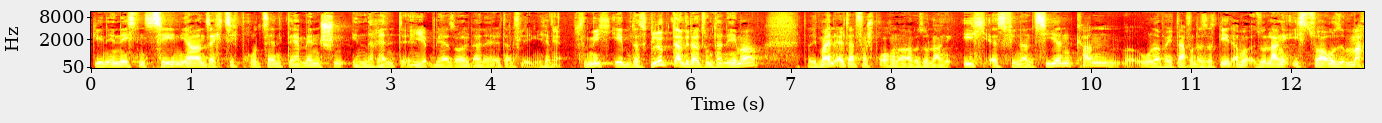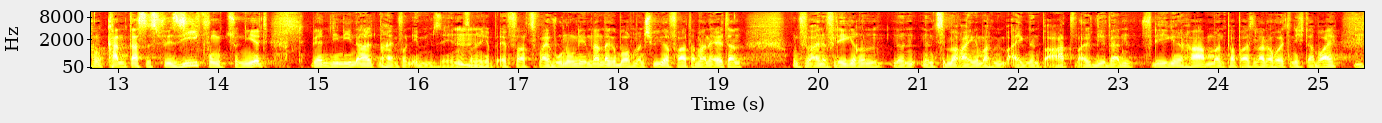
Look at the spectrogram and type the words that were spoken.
gehen in den nächsten zehn Jahren 60 Prozent der Menschen in Rente. Yep. Wer soll deine Eltern pflegen? Ich habe ja. für mich eben das Glück dann wieder als Unternehmer, dass ich meinen Eltern versprochen habe, solange ich es finanzieren kann, unabhängig davon, dass es geht, aber solange ich es zu Hause machen kann, dass es für sie funktioniert, werden die nie ein Altenheim von innen sehen, mhm. sondern ich habe einfach zwei Wohnungen nebeneinander gebaut, mein Schwiegervater, meine Eltern und für eine Pflegerin ein, Zimmer reingemacht mit einem eigenen Bad, weil wir werden Pflege haben. Mein Papa ist leider heute nicht dabei, mhm.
